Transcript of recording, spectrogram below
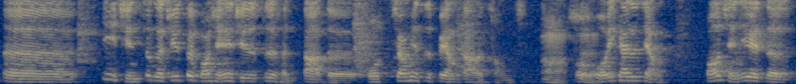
呃，疫情这个其实对保险业其实是很大的，我相信是非常大的冲击。嗯，我我一开始讲保险业的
